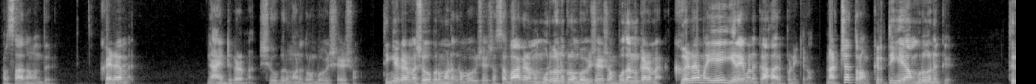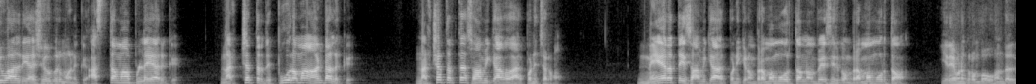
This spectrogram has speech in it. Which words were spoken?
பிரசாதம் வந்து கிழமை ஞாயிற்றுக்கிழமை சிவபெருமானுக்கு ரொம்ப விசேஷம். திங்கக்கிழமை சிவபெருமானுக்கு ரொம்ப விசேஷம். செவ்வாய்க்கிழமை முருகனுக்கு ரொம்ப விசேஷம். புதன்கிழமை கிழமையே இறைவனுக்காக அர்ப்பணிக்கிறோம். நட்சத்திரம் கிருத்திகையா முருகனுக்கு திருவாதிரையா சிவபெருமானுக்கு அஸ்தமா பிள்ளையாருக்கு நட்சத்திரத்தை பூரமாக ஆண்டாளுக்கு நட்சத்திரத்தை சுவாமிக்காக அர்ப்பணிச்சிடறோம். நேரத்தை சாமிக்காக அர்ப்பணிக்கிறோம். பிரம்ம முகூர்த்தம் நம்ம பேசியிருக்கோம். பிரம்ம முகூர்த்தம் இறைவனுக்கு ரொம்ப உகந்தது.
